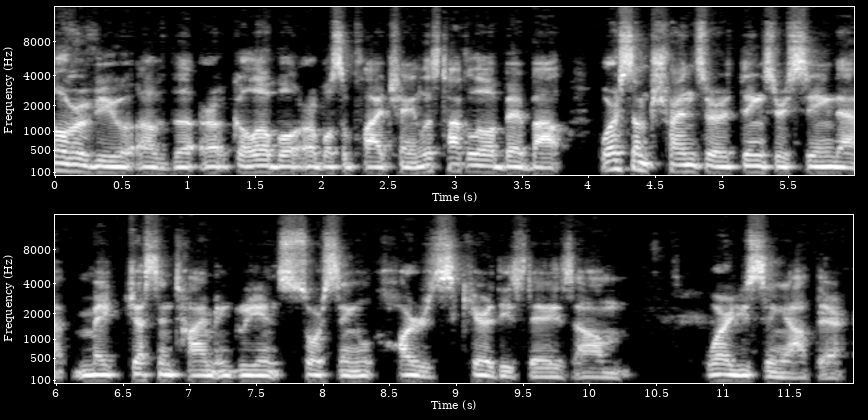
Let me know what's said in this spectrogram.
overview of the global herbal supply chain let's talk a little bit about what are some trends or things you're seeing that make just-in-time ingredient sourcing harder to secure these days um what are you seeing out there?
